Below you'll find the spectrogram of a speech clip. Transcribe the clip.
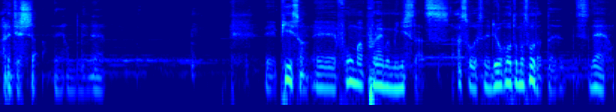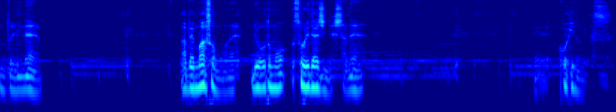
あれでした。ね、本当にね。えー、P さん、えー、フォーマープライムミニスターズ。あ、そうですね。両方ともそうだったですね。本当にね。安倍麻生もね、両方とも総理大臣でしたね。えー、コーヒー飲みます。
